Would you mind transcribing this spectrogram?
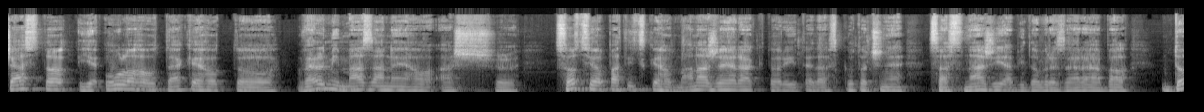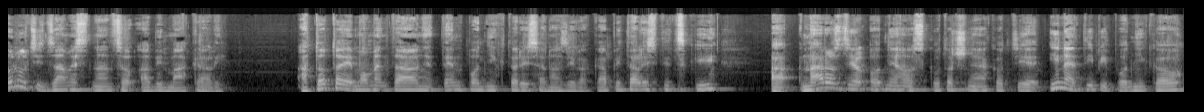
často je úlohou takéhoto veľmi mazaného až sociopatického manažéra, ktorý teda skutočne sa snaží, aby dobre zarábal, donútiť zamestnancov, aby makali. A toto je momentálne ten podnik, ktorý sa nazýva kapitalistický, a na rozdiel od neho skutočne ako tie iné typy podnikov,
